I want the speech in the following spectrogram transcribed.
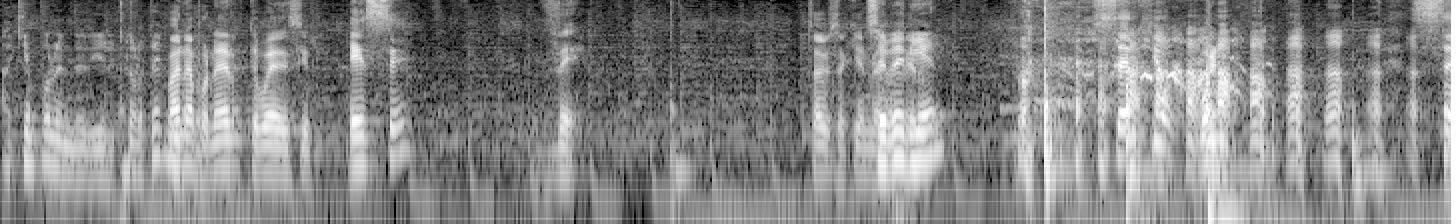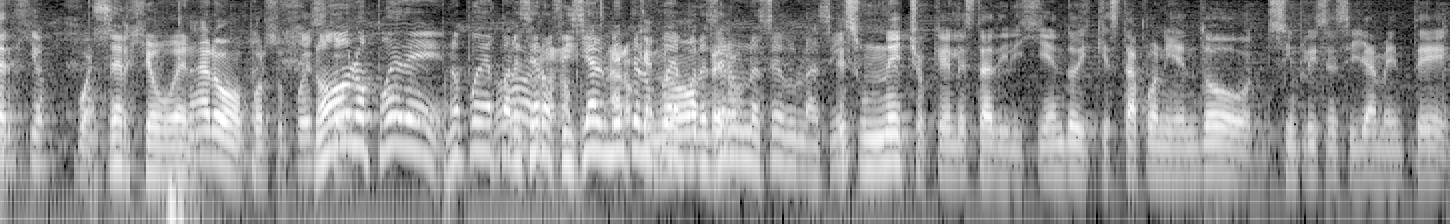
a quién ponen de director técnico. Van a poner, te voy a decir, S D. ¿Sabes a quién me ¿Se ve bien? Sergio Bueno. Sergio Bueno. Sergio Bueno. Claro, por supuesto. No, no puede, no puede aparecer oficialmente, no, puede aparecer una cédula así. Es un hecho que él está dirigiendo y que está poniendo simple y sencillamente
